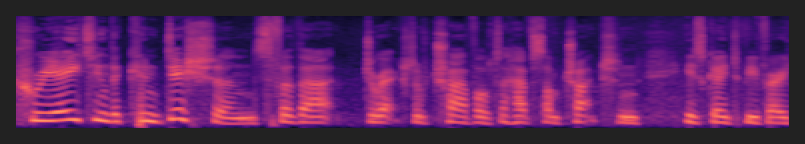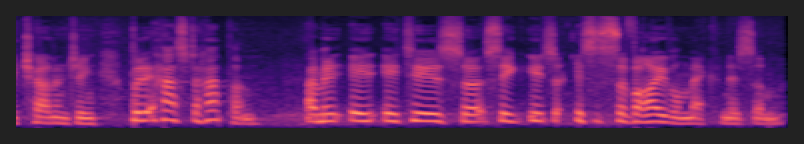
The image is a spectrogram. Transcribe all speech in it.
creating the conditions for that direction of travel to have some traction is going to be very challenging. But it has to happen. I mean, it, it is, uh, it's, it's a survival mechanism.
